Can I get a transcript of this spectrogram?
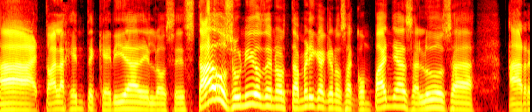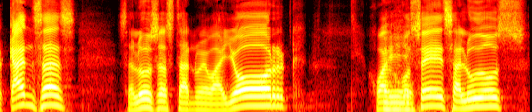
a toda la gente querida de los Estados Unidos de Norteamérica que nos acompaña. Saludos a Arkansas. Saludos hasta Nueva York. Juan Oye. José, saludos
